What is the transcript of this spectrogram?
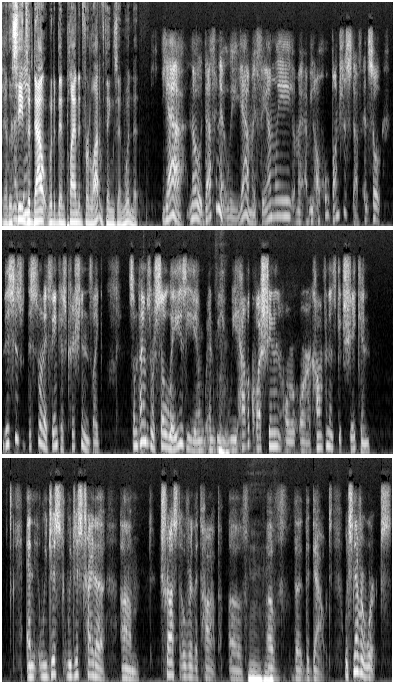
Yeah, the And seeds think- of doubt would have been planted for a lot of things then, wouldn't it? yeah, no, definitely, yeah, my family, my, I mean, a whole bunch of stuff, and so this is this is what I think as Christians, like. Sometimes we're so lazy and, and we, hmm. we have a question or, or our confidence gets shaken and we just we just try to um, trust over the top of Mhm. of the the doubt, which never works.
